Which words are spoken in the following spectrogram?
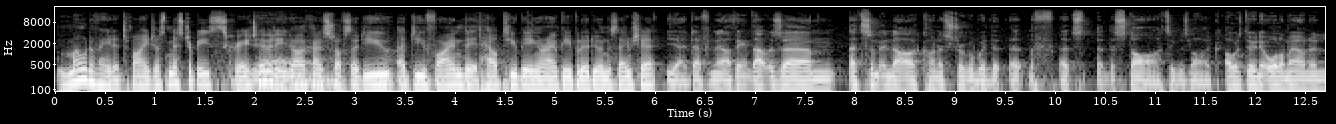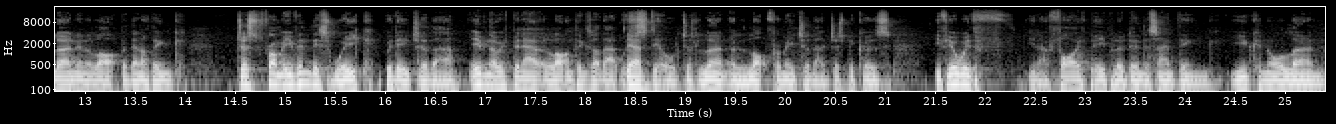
motivated by just Mr Beast's creativity Yeah, and all that kind of stuff so do you uh, do you find it helps you being around people who are doing the same shit Yeah, definitely. I think that was um, that's something that I kind of struggled with at, at the f- at, at the start. It was like I was doing it all on my own and learning a lot, but then I think just from even this week with each other, even though we've been out a lot and things like that, we've Yeah. still just learnt a lot from each other. Just because if you're with you know five people who are doing the same thing, you can all learn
